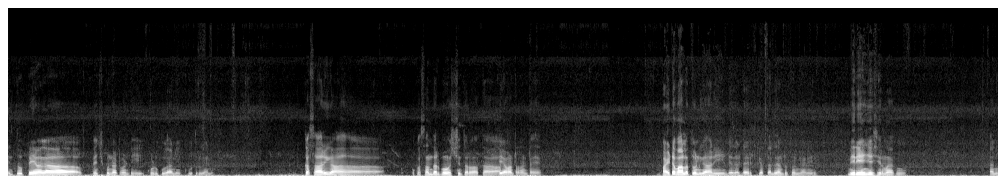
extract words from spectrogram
ఎంతో ప్రేమగా పెంచుకున్నటువంటి కొడుకు కానీ కూతురు కానీ ఒక్కసారిగా ఒక సందర్భం వచ్చిన తర్వాత ఏమంటారంటే బయట వాళ్ళతో కానీ లేదా డైరెక్ట్గా తల్లిదండ్రులతో కానీ మీరు ఏం చేసారు నాకు? అని.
